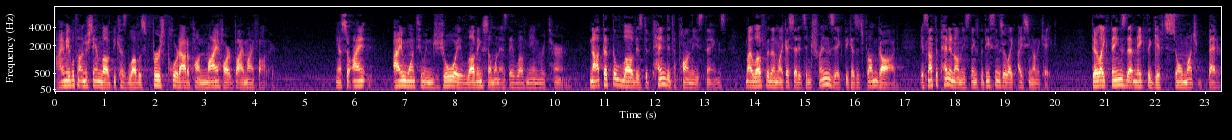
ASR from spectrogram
I am able to understand love because love was first poured out upon my heart by my Father. You know, so I, I want to enjoy loving someone as they love me in return. Not that the love is dependent upon these things. My love for them, like I said, it's intrinsic because it's from God. It's not dependent on these things, but these things are like icing on the cake. They're like things that make the gift so much better.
